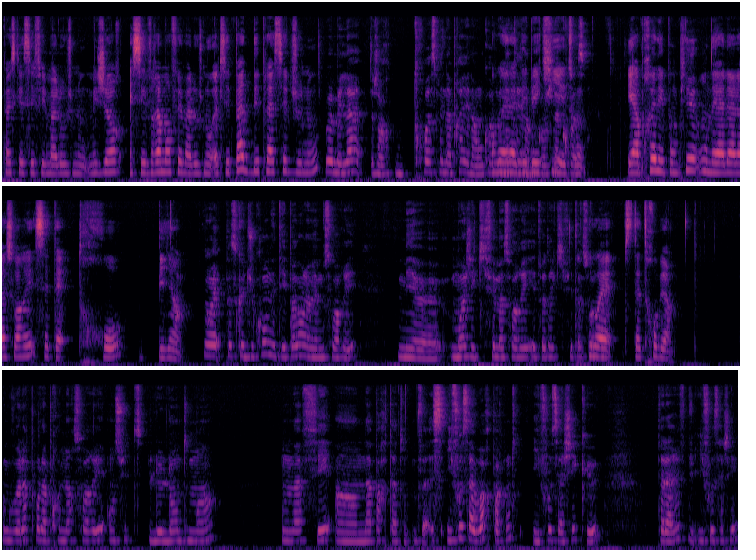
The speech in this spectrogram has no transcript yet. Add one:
Parce qu'elle s'est fait mal au genou. Mais genre, elle s'est vraiment fait mal au genou. Elle s'est pas déplacée de genou. Ouais, mais là, genre trois semaines après, elle a encore Ouais, une elle a ATM, des béquilles et tout. Et après, les pompiers, on est allé à la soirée. C'était trop bien. Ouais, parce que du coup, on n'était pas dans la même soirée. Mais euh, moi j'ai kiffé ma soirée et toi t'as kiffé ta soirée. Ouais, c'était trop bien. Donc voilà pour la première soirée. Ensuite, le lendemain, on a fait un apartaton. Enfin, il faut savoir, par contre, il faut sachez que. T'as la ref du il faut sachez?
